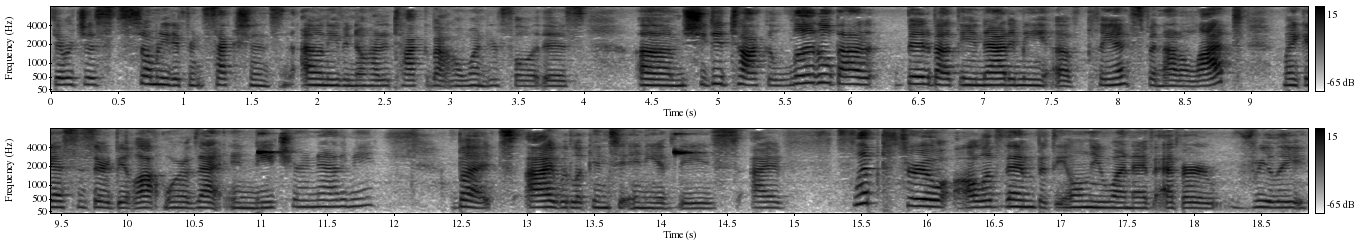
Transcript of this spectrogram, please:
there were just so many different sections and I don't even know how to talk about how wonderful it is. Um, she did talk a little about, bit about the anatomy of plants, but not a lot. My guess is there'd be a lot more of that in nature anatomy but I would look into any of these. I've flipped through all of them, but the only one I've ever really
